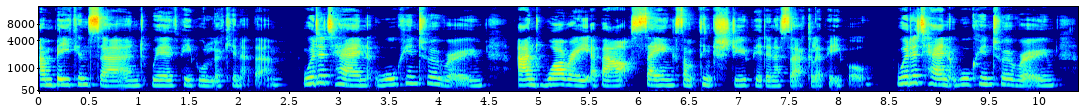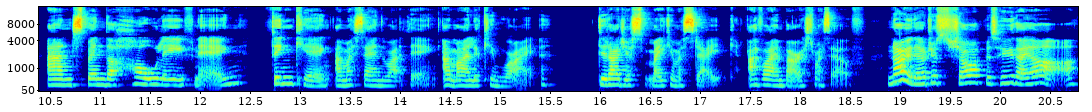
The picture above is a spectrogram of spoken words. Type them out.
and be concerned with people looking at them? Would a 10 walk into a room and worry about saying something stupid in a circle of people? Would a 10 walk into a room and spend the whole evening thinking, Am I saying the right thing? Am I looking right? did I just make a mistake? Have I embarrassed myself? No, they'll just show up as who they are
